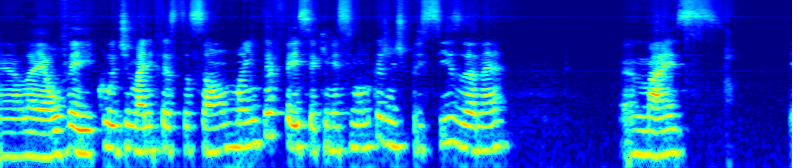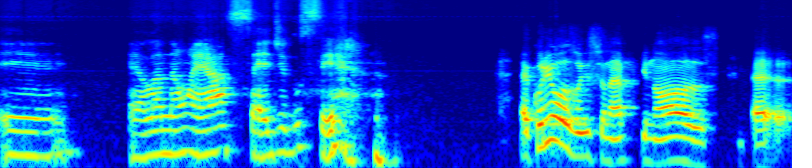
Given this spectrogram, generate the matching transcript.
Ela é o veículo de manifestação, uma interface aqui nesse mundo que a gente precisa, né? Mas é, ela não é a sede do ser. É curioso isso, né? Porque nós, é,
